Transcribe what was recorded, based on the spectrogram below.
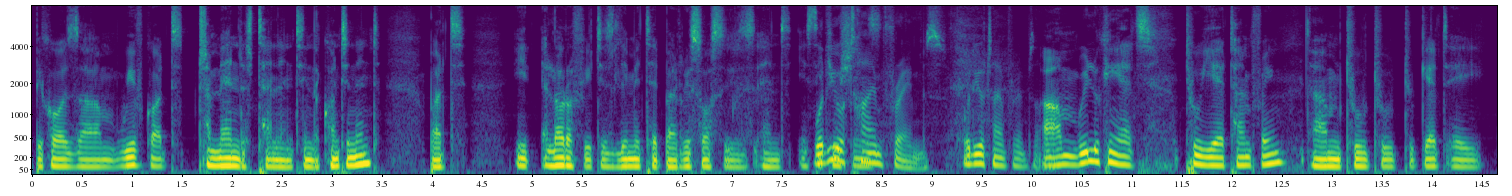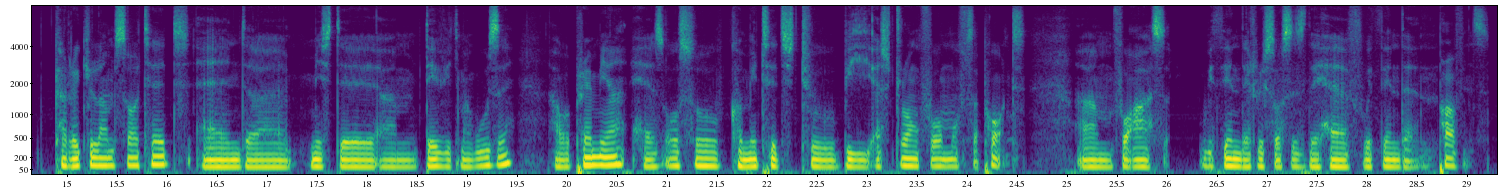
because um, we've got tremendous talent in the continent, but it, a lot of it is limited by resources and institutions. What are your time frames? What are your time frames? Um, we're looking at two year time frame um, to, to, to get a curriculum sorted and uh, Mr. Um, David Mabuza our Premier has also committed to be a strong form of support um, for us within the resources they have within the province.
